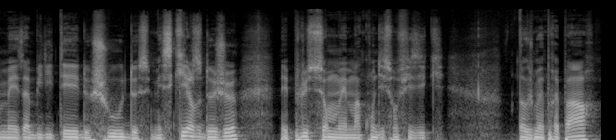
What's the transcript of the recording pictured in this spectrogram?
mes habilités de shoot, de mes skills de jeu, mais plus sur ma condition physique. Donc je me prépare,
